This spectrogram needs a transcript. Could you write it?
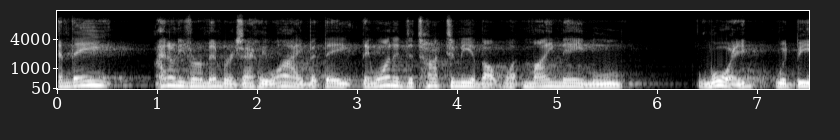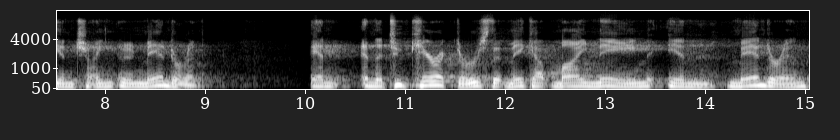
And they, I don't even remember exactly why, but they, they wanted to talk to me about what my name, Lloyd, would be in, China, in Mandarin. And, and the two characters that make up my name in Mandarin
